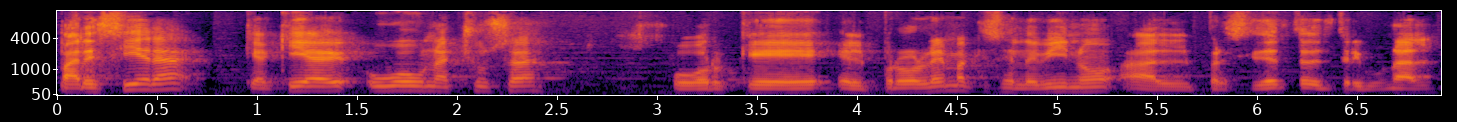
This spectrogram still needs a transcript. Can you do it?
pareciera que aquí hubo una chuza porque el problema que se le vino al presidente del tribunal,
